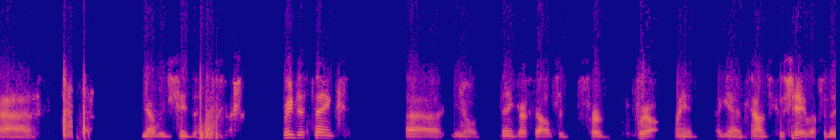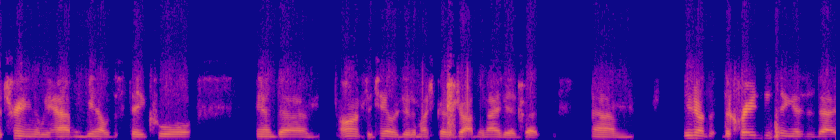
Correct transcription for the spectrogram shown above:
uh, you know, we just need to we just thank uh, you know thank ourselves for for I mean, again, it sounds cliche, but for the training that we have and being able to stay cool. And um, honestly, Taylor did a much better job than I did. But um, you know, the, the crazy thing is, is that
